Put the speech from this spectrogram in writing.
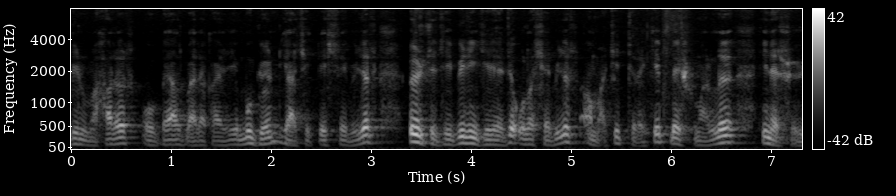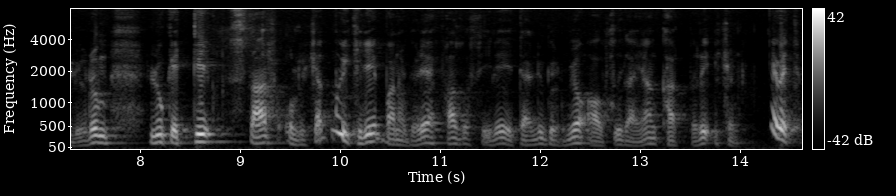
bir numara Harır o beyaz bayrak aynayı bugün gerçekleştirebilir. Özlediği birinciliğe de ulaşabilir ama ciddi rakip 5 numaralı yine söylüyorum. Luketti Star olacak. Bu ikili bana göre fazlasıyla yeterli görünüyor altı ganyan kartları için. Evet.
